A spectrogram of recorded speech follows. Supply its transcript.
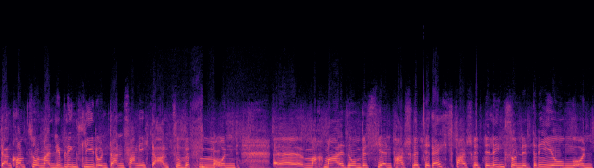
Dann kommt so mein Lieblingslied und dann fange ich da an zu wippen super. und äh, mach mal so ein bisschen ein paar Schritte rechts, ein paar Schritte links und eine Drehung. Und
